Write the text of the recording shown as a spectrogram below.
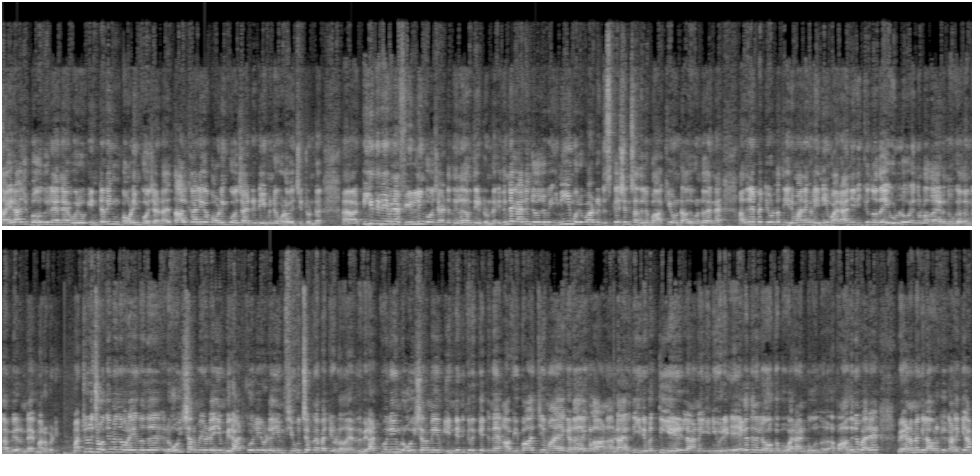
സൈരാജ് ബഹുദുലേനെ ഒരു ഇന്ററിംഗ് ബൗളിംഗ് കോച്ചായിട്ട് അതായത് താൽക്കാലിക ബൗളിംഗ് കോച്ചായിട്ട് ടീമിന്റെ കൂടെ വെച്ചിട്ടുണ്ട്. ടി ദിലീപിനെ ഫീൽഡിംഗ് കോച്ചായിട്ട് നിലനിർത്തിയിട്ടുണ്ട്. ഇതിന്റെ കാര്യം ചോദിച്ചപ്പോൾ ഇനിയും ഒരുപാട് ഡിസ്കഷൻസ് അതിൽ ബാക്കിയുണ്ട്. അതുകൊണ്ട് തന്നെ അതിനെപ്പറ്റിയുള്ള തീരുമാനങ്ങൾ ഇനിയും വരാനിരിക്കുന്നതേ ഉള്ളൂ എന്നുള്ളതായിരുന്നു ഗൗതം ഗംഭീറിന്റെ മറുപടി. മറ്റൊരു ചോദ്യം എന്ന് പറയുന്നത് രോഹിത് ശർമ്മയുടെയും വിരാട് കോഹ്ലിയുടെയും ഫ്യൂച്ചറിനെ പറ്റിയുള്ളതായിരുന്നു. വിരാട് കോഹ്ലിയും രോഹിത് ശർമ്മയും ഇന്ത്യൻ ക്രിക്കറ്റിന് അവിഭാജ്യമായ ഘടകങ്ങളാണ്. രണ്ടായിരത്തി ഇരുപത്തി ഏഴിലാണ് ഇനി ഒരു ഏകദിന ലോകകപ്പ് വരാൻ പോകുന്നത്. അപ്പോൾ അതിന് വരെ വേണമെങ്കിൽ അവർക്ക് കളിക്കാം.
